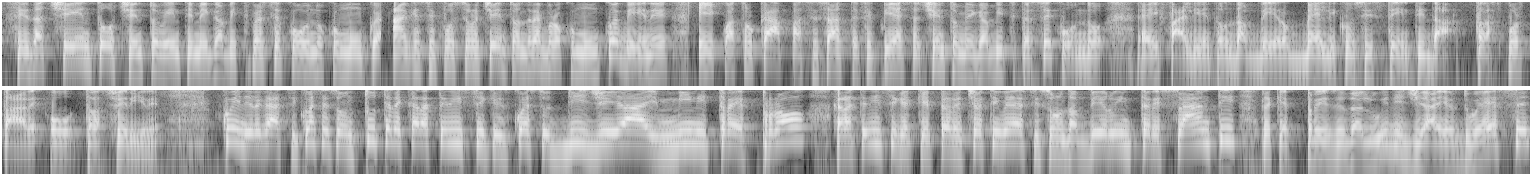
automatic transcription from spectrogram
se da 100 o 120 megabit per secondo comunque anche se fossero 100 andrebbero comunque bene e 4k 60 fps a 100 megabit per secondo eh, i file diventano davvero belli consistenti da trasportare o trasferire. Quindi ragazzi queste sono tutte le caratteristiche di questo DJI Mini 3 Pro caratteristiche che per certi versi sono davvero interessanti perché prese da lui DJI Air 2S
